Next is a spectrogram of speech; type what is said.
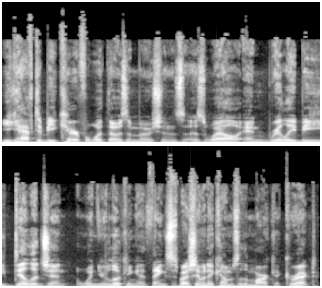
You have to be careful with those emotions as well, and really be diligent when you're looking at things, especially when it comes to the market. Correct?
